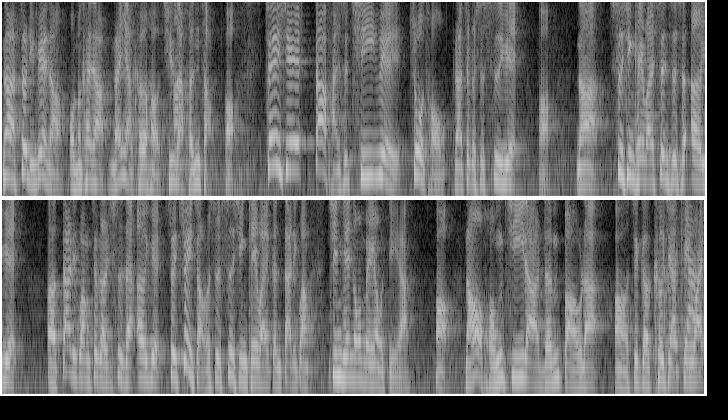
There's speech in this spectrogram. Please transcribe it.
那这里面呢，我们看一下南亚科哈，其实它很早啊。这些大盘是七月做头，那这个是四月啊，那四星 KY 甚至是二月，呃，大力光这个是在二月，所以最早的是四星 KY 跟大力光，今天都没有跌啊，哦，然后宏基啦、人保啦，啊，这个科家 KY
